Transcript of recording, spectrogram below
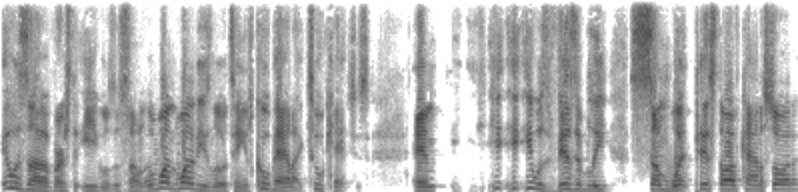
it was uh versus the Eagles or something. One one of these little teams. Coop had like two catches, and he, he, was visibly somewhat pissed off, kind of sorta.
